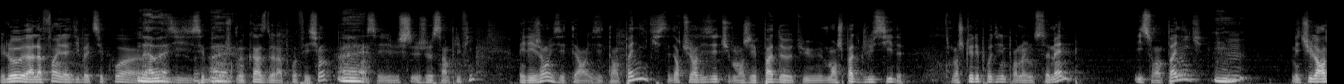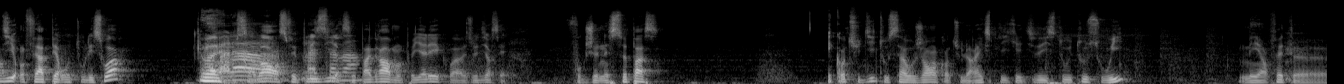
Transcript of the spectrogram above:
Et là, à la fin, il a dit, bah, tu sais quoi, euh, Bah ouais. vas-y, c'est bon, Ouais. je me casse de la profession. Ouais. Enfin, c'est- je, je simplifie. Mais les gens, ils étaient en, ils étaient en panique. C'est-à-dire, tu leur disais, tu mangeais pas de, tu manges pas de glucides, tu manges que des protéines pendant une semaine. Ils sont en panique. Mhm. Mais tu leur dis, on fait apéro tous les soirs. Ouais. Voilà. ça va, on se fait plaisir, c'est pas grave, on peut y aller, quoi. Je veux dire, c'est faut que jeunesse se passe. Et quand tu dis tout ça aux gens, quand tu leur expliques, et ils te disent tous, tous oui, mais en fait, euh,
